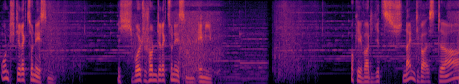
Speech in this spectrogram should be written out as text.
Und direkt zur nächsten. Ich wollte schon direkt zur nächsten, Amy. Okay, war die jetzt... Nein, die war erst da.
